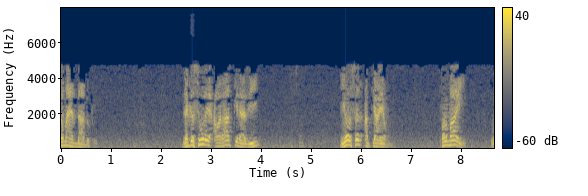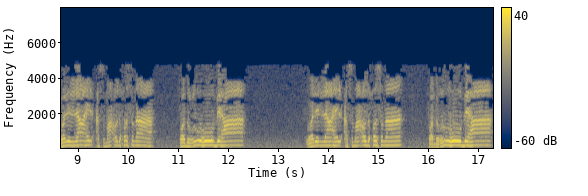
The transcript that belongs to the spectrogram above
زما امداد وکړي لکه سورہ اعراف کې راځي یوصل اتیایم فرمای ولله الاسماء الحسنى فادعوه بها ولله الاسماء الحسنى فادعوه بها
